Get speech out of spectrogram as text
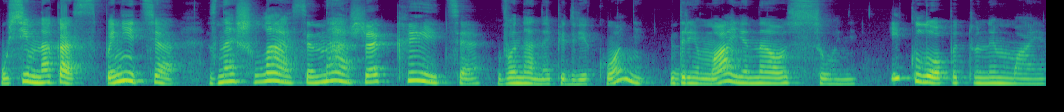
Усім наказ спиніться. Знайшлася наша киця. Вона на підвіконні дрімає на осоні, і клопоту немає,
